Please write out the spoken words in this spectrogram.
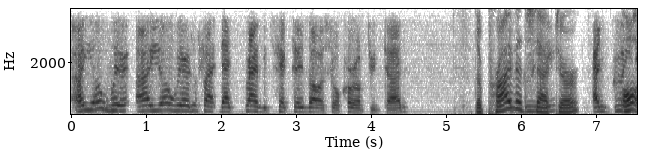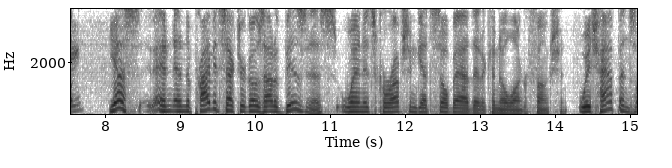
Are you aware? Are you aware of the fact that private sector is also corrupted, Todd? The private Greedy. sector And greedy. all- yes, and, and the private sector goes out of business when its corruption gets so bad that it can no longer function, which happens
